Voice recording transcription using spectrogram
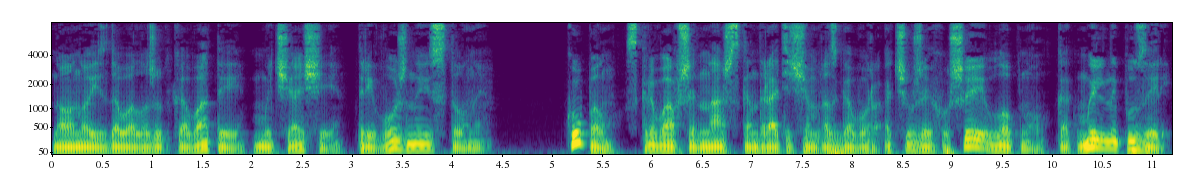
но оно издавало жутковатые, мычащие, тревожные стоны. Купол, скрывавший наш с Кондратичем разговор от чужих ушей, лопнул, как мыльный пузырь.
